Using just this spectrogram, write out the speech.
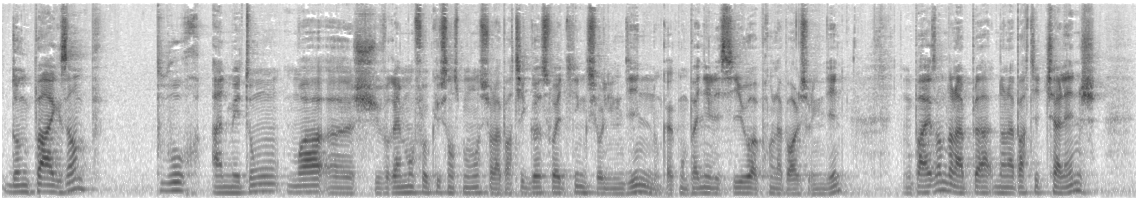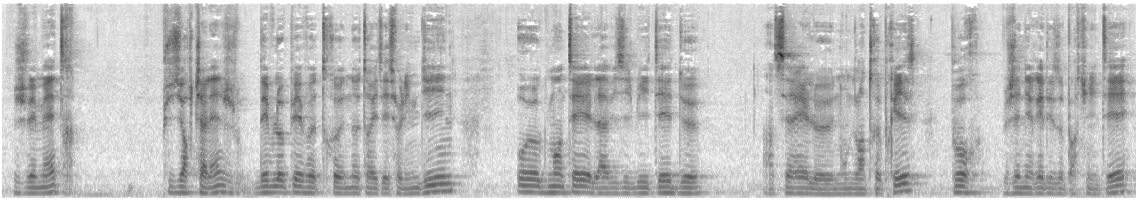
Donc par exemple, pour, admettons, moi euh, je suis vraiment focus en ce moment sur la partie ghostwriting sur LinkedIn, donc accompagner les CEO à prendre la parole sur LinkedIn. Donc par exemple dans la, dans la partie challenge, je vais mettre plusieurs challenges, développer votre notoriété sur LinkedIn, augmenter la visibilité de insérer le nom de l'entreprise pour générer des opportunités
